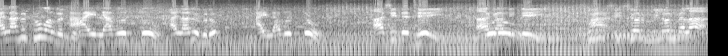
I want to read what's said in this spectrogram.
আই লাভ ইউ টু বলবেন I love you too I love you গুরু। আই লাভ ইউ টু আসিতেছে আগামীতেই। শিষ্যর মিলন মেলা।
